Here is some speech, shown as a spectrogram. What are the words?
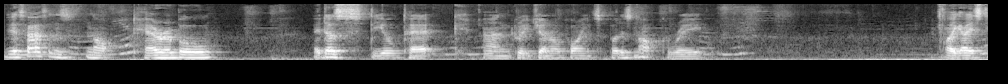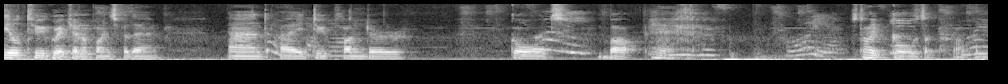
The assassin's not terrible. It does steal tech and great general points, but it's not great. Like I steal two great general points for them, and I do plunder gold, but eh, it's not like gold's a problem.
